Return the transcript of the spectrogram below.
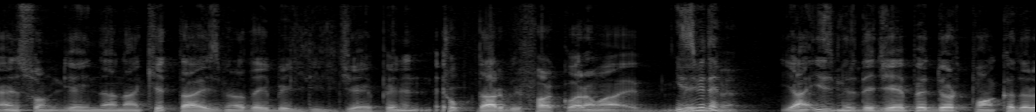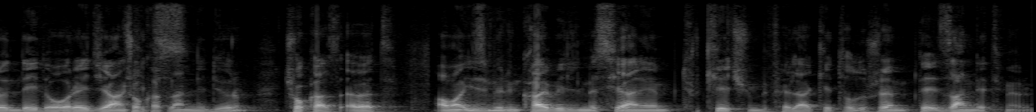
En son yayınlanan anket daha İzmir adayı belli değil CHP'nin. Çok dar bir fark var ama... İzmir'de mi? Yani İzmir'de CHP 4 puan kadar öndeydi. ORC anketi Çok az. zannediyorum. Çok az evet. Ama İzmir'in kaybedilmesi yani hem Türkiye için bir felaket olur hem de zannetmiyorum.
